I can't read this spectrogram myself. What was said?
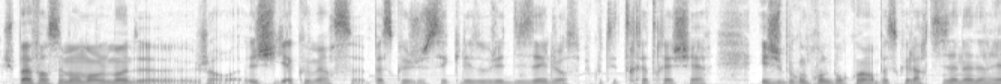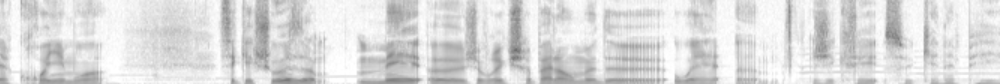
je suis pas forcément dans le mode genre giga commerce, parce que je sais que les objets de design, genre, ça peut coûter très très cher. Et je peux comprendre pourquoi, hein, parce que l'artisanat derrière, croyez-moi, c'est quelque chose. Mais euh, que je serais pas là en mode euh, ouais, euh, j'ai créé ce canapé,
